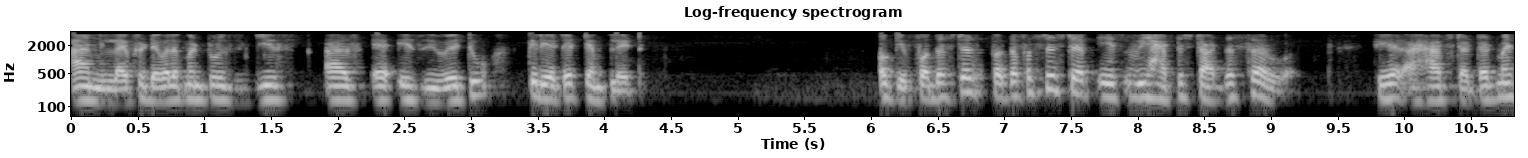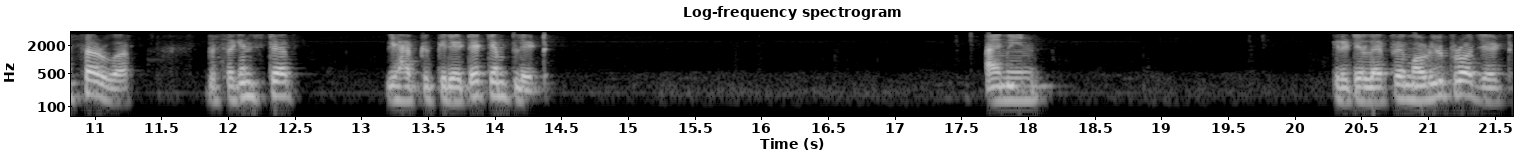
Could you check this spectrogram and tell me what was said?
and Liferay development tools gives us a easy way to create a template. Okay, for the, for the first step is we have to start the server. Here I have started my server. The second step, we have to create a template. I mean, create a Liferay module project,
